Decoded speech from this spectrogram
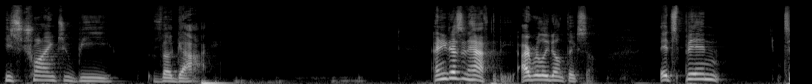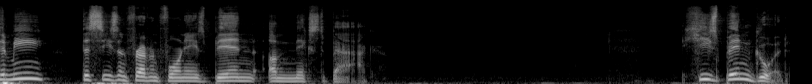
He's trying to be the guy. And he doesn't have to be. I really don't think so. It's been, to me, this season for Evan Fournier has been a mixed bag. He's been good,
